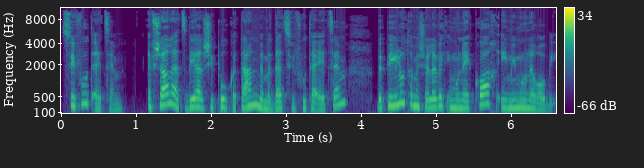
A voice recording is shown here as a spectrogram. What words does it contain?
צפיפות עצם אפשר להצביע על שיפור קטן במדד צפיפות העצם, בפעילות המשלבת אימוני כוח עם אימון אירובי.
